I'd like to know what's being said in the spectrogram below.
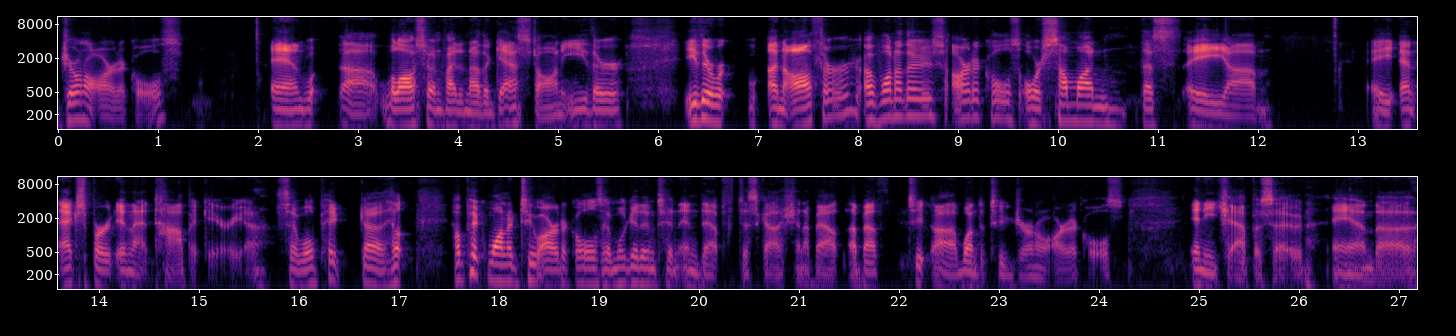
journal articles, and uh, we'll also invite another guest on either either an author of one of those articles or someone that's a um, a an expert in that topic area. So we'll pick uh, he'll he'll pick one or two articles, and we'll get into an in depth discussion about about two, uh, one to two journal articles in each episode. And uh,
